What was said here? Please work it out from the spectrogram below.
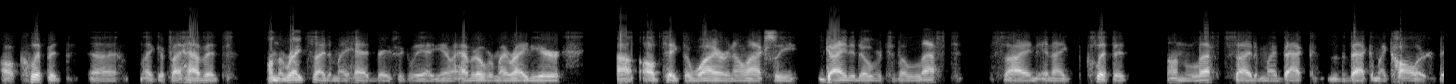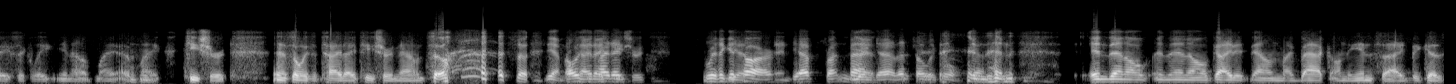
I'll clip it uh, like if I have it on the right side of my head, basically. I, you know, I have it over my right ear. Uh, I'll take the wire and I'll actually guide it over to the left side, and I clip it on the left side of my back, the back of my collar, basically, you know, of my of Mhm. my t-shirt, and it's always a tie-dye t-shirt now. And so, so yeah, my tie-dye tie-dye- t-shirt, With a Yeah, guitar. and- yep, front and back. Yeah. Yeah, that's totally cool. and then and then I'll and then I'll guide it down my back on the inside because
